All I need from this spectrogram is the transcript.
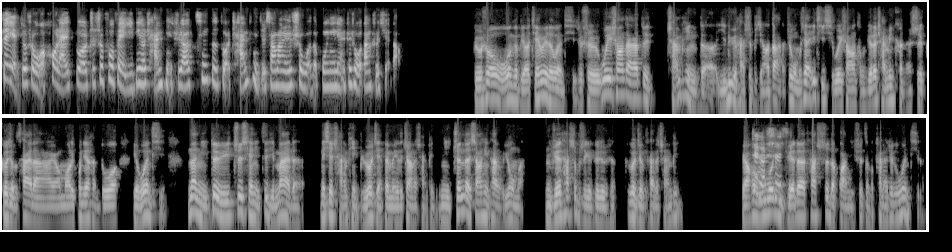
这也就是我后来做知识付费，一定的产品是要亲自做，产品就相当于是我的供应链，这是我当时学的。比如说，我问个比较尖锐的问题，就是微商，大家对。产品的疑虑还是比较大的，就我们现在一提起微商，总觉得产品可能是割韭菜的啊，然后毛利空间很多，有问题。那你对于之前你自己卖的那些产品，比如说减肥梅子这样的产品，你真的相信它有用吗？你觉得它是不是一个割韭菜割韭菜的产品？然后如果你觉得它是的话，你是怎么看待这个问题的？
